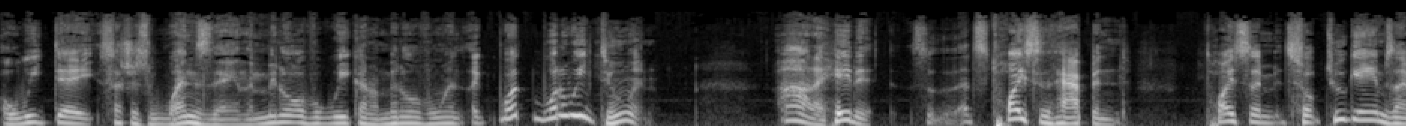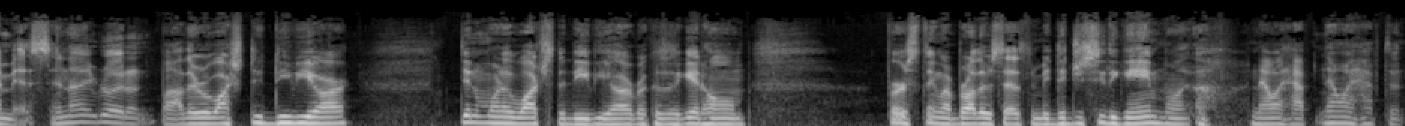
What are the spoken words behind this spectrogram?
a weekday such as Wednesday, in the middle of a week on a middle of a Wednesday. Like, what, what are we doing? Ah, I hate it. So that's twice it happened. Twice, I, so two games I miss, and I really don't bother to watch the DVR. Didn't want to watch the DVR because I get home. First thing my brother says to me, "Did you see the game?" I'm like, oh, now I have, now I have to,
